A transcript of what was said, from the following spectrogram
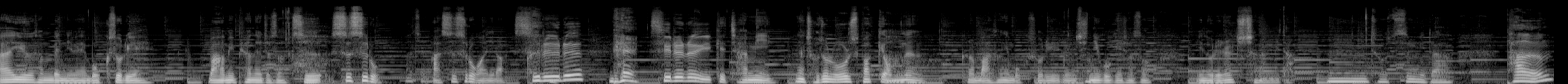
아이유 선배님의 목소리에 마음이 편해져서 스, 스스로 맞아요. 아 스스로가 아니라 스르르 네. 스르르 이렇게 잠이 그냥 저절로 올 수밖에 없는 그런 마성의 목소리를 지니고 계셔서 이 노래를 추천합니다. 음 좋습니다. 다음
